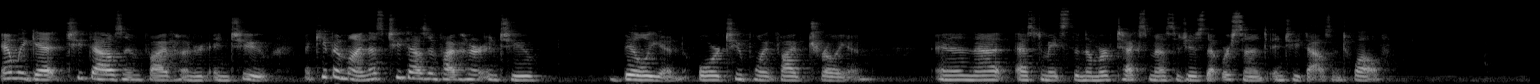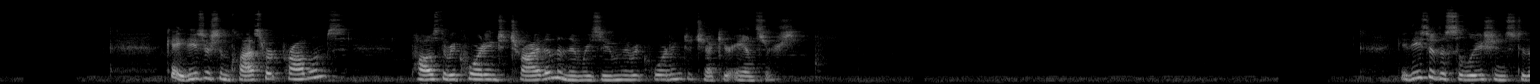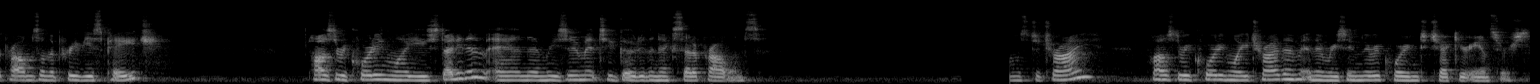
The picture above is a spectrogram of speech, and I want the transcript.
And we get 2,502. Now keep in mind, that's 2,502 billion or 2.5 trillion. And that estimates the number of text messages that were sent in 2012. Okay, these are some classwork problems. Pause the recording to try them and then resume the recording to check your answers. Okay, these are the solutions to the problems on the previous page. Pause the recording while you study them and then resume it to go to the next set of problems. Problems to try. Pause the recording while you try them and then resume the recording to check your answers.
